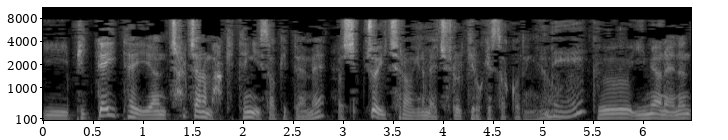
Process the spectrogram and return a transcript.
이 빅데이터에 의한 철저한 마케팅이 있었기 때문에 10조 2천억이나 매출을 기록했었거든요. 네. 그 이면에는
